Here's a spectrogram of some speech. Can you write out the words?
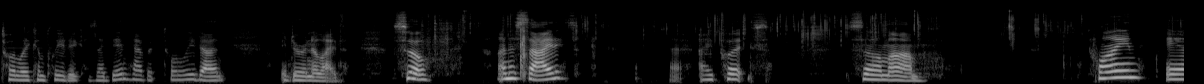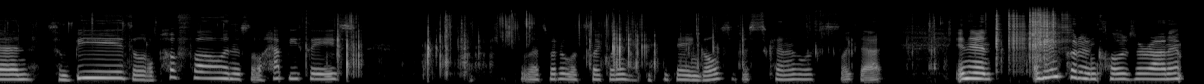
totally completed because I didn't have it totally done during the live. So on the side I put some um, twine and some beads, a little puffball and this little happy face so that's what it looks like when it dangles. It just kind of looks like that. And then I didn't put an enclosure on it.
